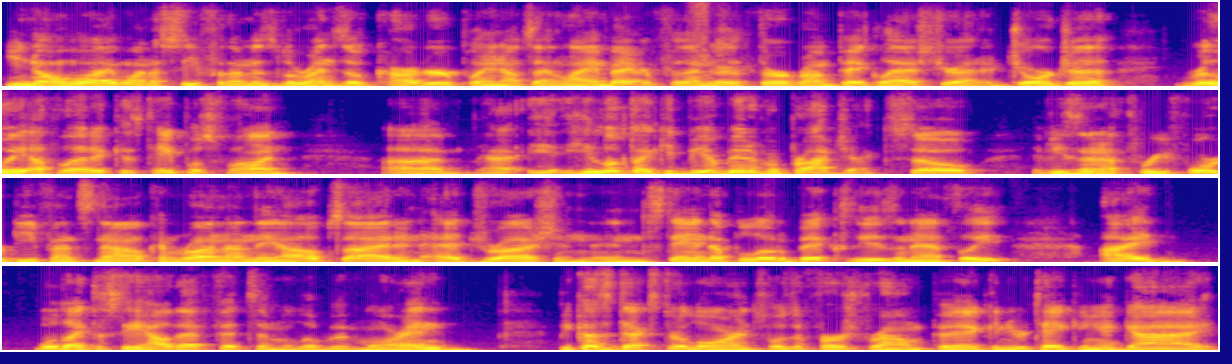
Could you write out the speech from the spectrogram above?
You know who I want to see for them is Lorenzo Carter playing outside linebacker Yeah, for them. sure. He's a third round pick last year out of Georgia. Really athletic. His tape was fun. Um, he, he looked like he'd be a bit of a project. So if he's in a 3 4 defense now, can run on the outside and edge rush and, and stand up a little bit because he is an athlete, I would like to see how that fits him a little bit more. And because Dexter Lawrence was a first round pick and you're taking a guy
